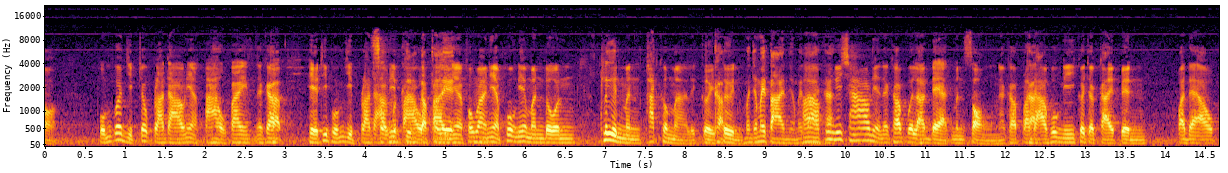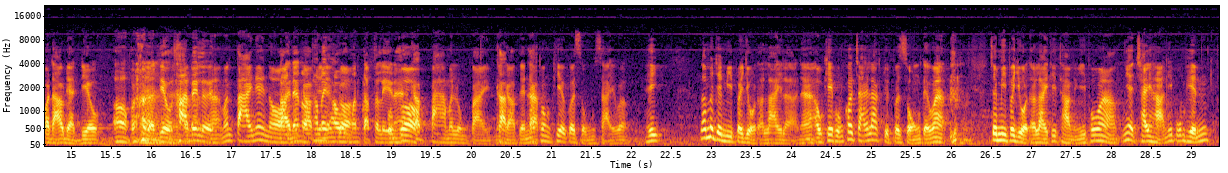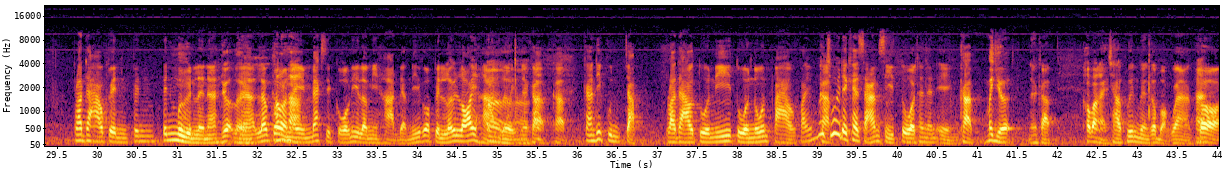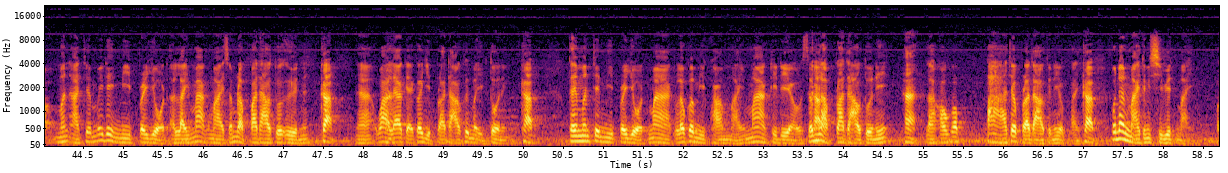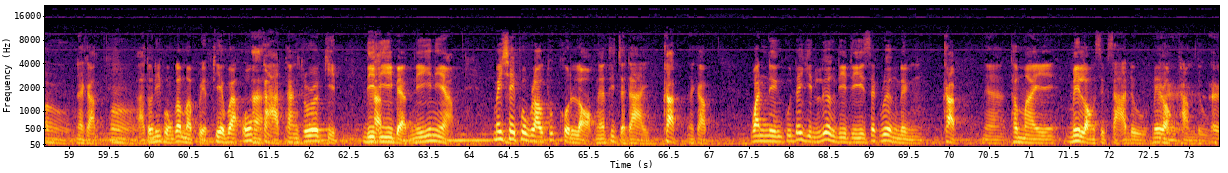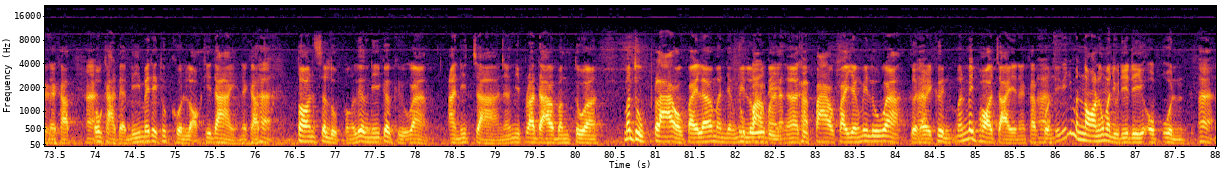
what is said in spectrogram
ผมก็หยิบเจ้าปลาดาวเนี่ยปลาออกไปนะครับครับเหตุที่ผมหยิบปลาดาวนี่ปลาอส่งมันคืนกลัอบกไปทะเลเนี่ยเพราะว่าเนี่ยพวกเนี้มันโดนคลื่นมันพัดเข้ามาเลยเกยครับตื้นมันยังไม่ตายมันยังไม่อ่าตายพรุ่งนี้เช้าเนี่ยนะครับเวลาแดดมันส่องนะครับปลาครับดาวพวกนี้ก็จะกลายเป็นปลาดาวปลาดาวแดดเดียวอ๋อปลาดาวเดียวทานได้เลยอ่มันตายแน่นอนตายแน่นอนะครับถ้าไม่เอาดังมันกลับทะเลผมนะก็ครับปามันลงไปครับนะครับแต่คนัรักบท่องเที่ยวก็สงสัยว่าเฮ้ยแล้วมันจะมีประโยชน์อะไรล่ะนะโอเคผมเข้าใจหลักจุดประสงค์แต่ว่าจะมีประโยชน์อะไรที่ทำอย่างนี้ เพราะว่าเนี่ยชายหาดนี่ผมเห็น ปลาดาวเป็นเป็นเป็นหมื่นเลยนะเยอะเลยนแล้วก็ทั้งหาดในเม็กซิโกนี่เรามีหาดแบบนี้ก็เป็นร้อยร้อยๆหาดเลยนะครับ ครับ การที่คุณจับปลาดาวตัวนี้ตัวโน้นเปล่าไปคไม่รับ ช่วยได้แค่3ามสี่ตัวเท่านั้นเองครับ ไม่เยอะนะครับ เขาว่าไง ชาวพื้นเมืองก็บอกว่า ฮะ ก็มันอาจจะไม่ได้มีประโยชน์อะไรมากมายสำหรับปลาดาวตัวอื่นนะครับ นะฮะว่าแล้วแกก็หยิบปลาดาวขึ้นมาอีกตัวหนึ่งครับ แต่มันจะมีประโยชน์มากแล้วก็มีความหมายมากทีเดียวสำหรับปลาดาวตัวนี้ ฮะแล้วเขาก็ปาเจ้าปลาดาวตัวนี้ออกไป ครับ เพราะนั่นหมายถึงชีวิตใหม่ เออ นะครับอืมอ่าตัวนี้ผมก็มาเปรียบเทียบว่าโอกาสทางธุรกิจดี ๆ แบบนี้เนี่ยไม่ใช่พวกเราทุกคนหรอกนะที่จะได้ครับ นะครับ วันหนึ่งคุณได้ยินเรื่องดีๆ สักเรื่องหนึ่งครับ นะทำไมไม่ลองศึกษาดู ไม่ลองทำดูเออนะครับ ฮะโอกาสแบบนี้ไม่ได้ทุกคนหรอกที่ได้นะครับ ฮะ ตอนสรุปของเรื่องนี้ก็คือว่า อนิจจานะมีปลาดาวบางตัว มันถูกปลาออกไปแล้วมันยังไม่รู้ดีแล้วนะถูกปลาออกไปยังไม่รู้ว่าเกิดอะไรขึ้น มันไม่พอใจนะครับ คนที่มันนอนของมันอยู่ดีๆ อบอุ่น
